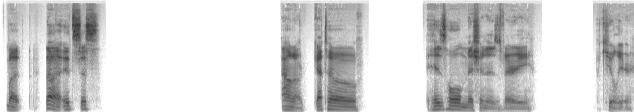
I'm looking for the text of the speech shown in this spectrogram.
but no, it's just I don't know. Geto his whole mission is very peculiar.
